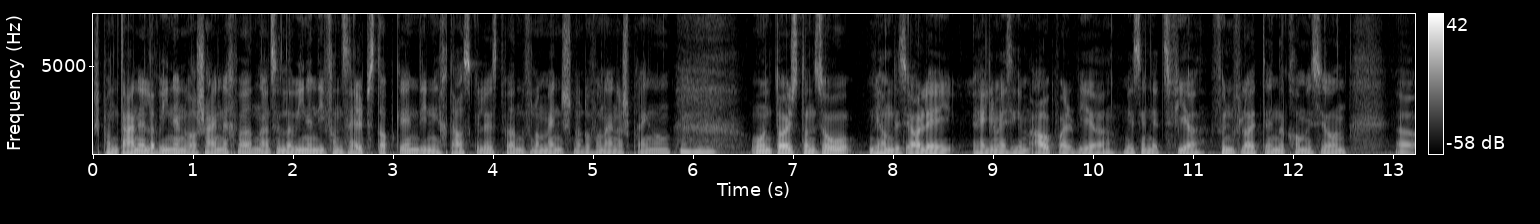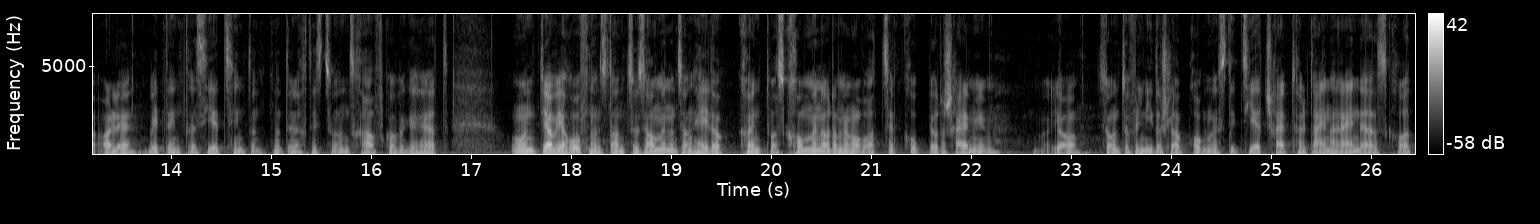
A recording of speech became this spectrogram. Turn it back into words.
spontane Lawinen wahrscheinlich werden, also Lawinen, die von selbst abgehen, die nicht ausgelöst werden von einem Menschen oder von einer Sprengung. Mhm. Und da ist dann so, wir haben das ja alle regelmäßig im Auge, weil wir, wir sind jetzt vier, fünf Leute in der Kommission, äh, alle wetterinteressiert sind und natürlich das zu unserer Aufgabe gehört. Und ja, wir rufen uns dann zusammen und sagen, hey, da könnte was kommen oder wir haben eine WhatsApp-Gruppe oder schreiben ihm, ja, so und so viel Niederschlag prognostiziert, schreibt halt einer rein, der es gerade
